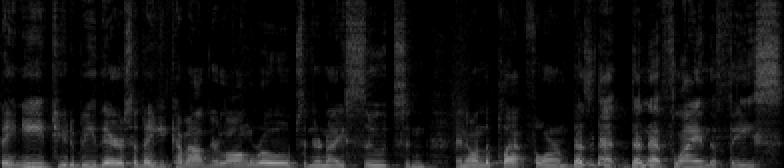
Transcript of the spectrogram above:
They need you to be there so they can come out in their long robes and their nice suits and, and on the platform. Doesn't that doesn't that fly in the face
